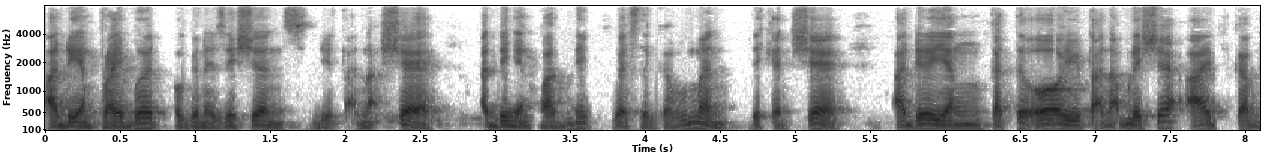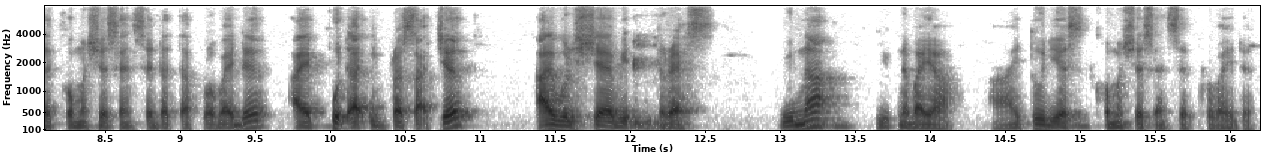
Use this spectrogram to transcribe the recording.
Ada yang private organizations, dia tak nak share. Ada yang public, where's the government, they can share. Ada yang kata, oh you tak nak boleh share, I become the commercial sensor data provider. I put a infrastructure, I will share with the rest. You nak, you kena bayar. Ha, itu dia commercial sensor provider.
